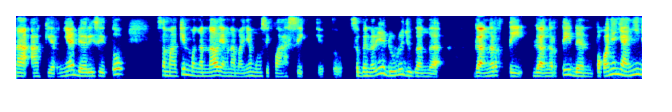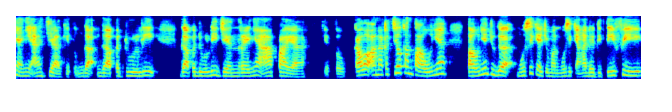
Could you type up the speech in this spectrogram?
Nah, akhirnya dari situ semakin mengenal yang namanya musik klasik gitu. Sebenarnya dulu juga nggak nggak ngerti, nggak ngerti dan pokoknya nyanyi nyanyi aja gitu, nggak nggak peduli nggak peduli genrenya apa ya gitu. Kalau anak kecil kan taunya taunya juga musik ya cuman musik yang ada di TV,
